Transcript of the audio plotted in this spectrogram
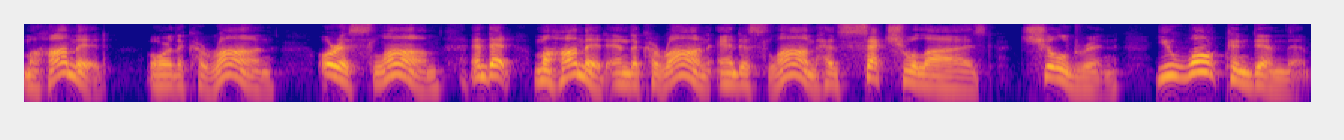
Muhammad, or the Quran, or Islam, and that Muhammad and the Quran and Islam have sexualized children, you won't condemn them.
